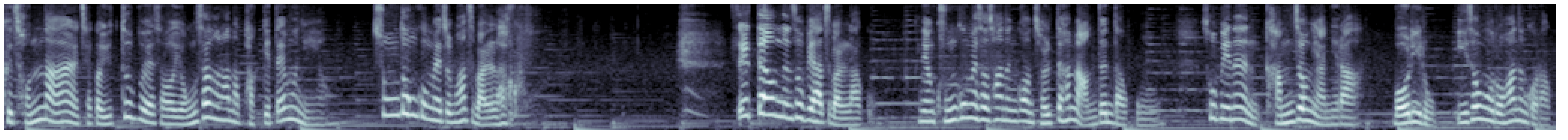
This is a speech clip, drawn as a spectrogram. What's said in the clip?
그 전날 제가 유튜브에서 영상을 하나 봤기 때문이에요. 충동 구매 좀 하지 말라고. 쓸데없는 소비 하지 말라고. 그냥 궁금해서 사는 건 절대 하면 안 된다고. 소비는 감정이 아니라 머리로, 이성으로 하는 거라고.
